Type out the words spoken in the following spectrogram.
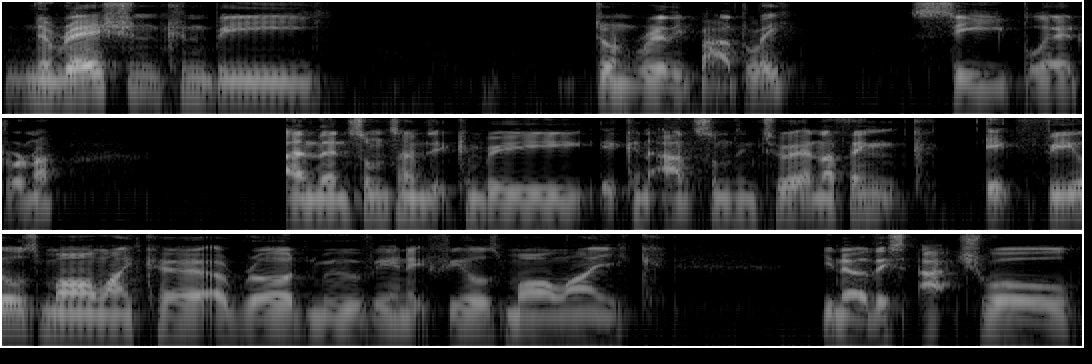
narration can be done really badly. See Blade Runner. And then sometimes it can be it can add something to it and I think it feels more like a, a road movie and it feels more like you know, this actual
